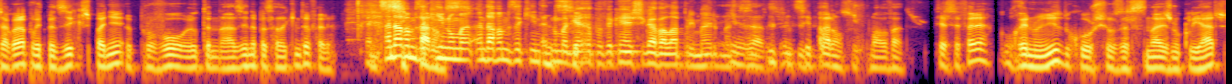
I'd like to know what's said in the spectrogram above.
Já agora aproveito para dizer que Espanha aprovou a eutanásia na passada quinta-feira. Andávamos aqui, numa, andávamos aqui numa guerra para ver quem é que chegava lá primeiro. Mas Exato, anteciparam-se os malvados. Terça-feira, o Reino Unido, com os seus arsenais nucleares,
